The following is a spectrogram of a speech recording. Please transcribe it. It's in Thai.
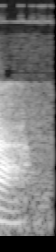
ค่ะ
